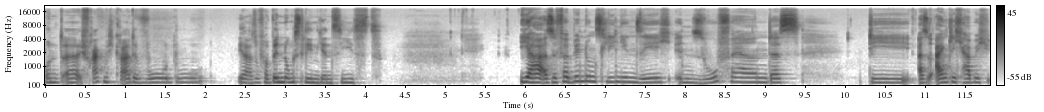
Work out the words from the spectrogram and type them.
Und äh, ich frage mich gerade, wo du ja so Verbindungslinien siehst. Ja, also Verbindungslinien sehe ich insofern, dass die, also eigentlich habe ich,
